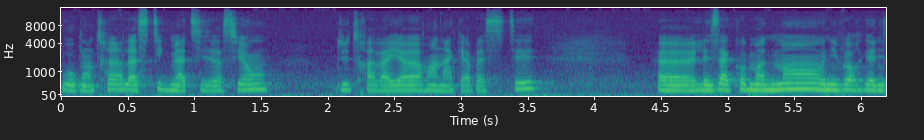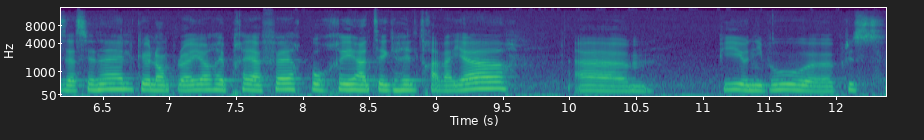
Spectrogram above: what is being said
ou au contraire la stigmatisation du travailleur en incapacité, euh, les accommodements au niveau organisationnel que l'employeur est prêt à faire pour réintégrer le travailleur, euh, puis au niveau euh, plus,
